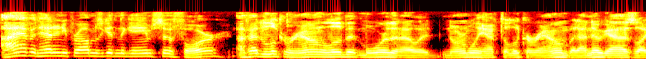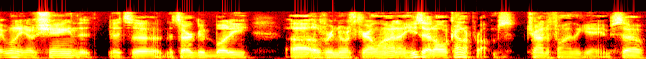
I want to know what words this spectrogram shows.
I haven't had any problems getting the game so far. I've had to look around a little bit more than I would normally have to look around, but I know guys like well, you know Shane that that's uh that's our good buddy uh, over in North Carolina. He's had all kind of problems trying to find the game. So,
